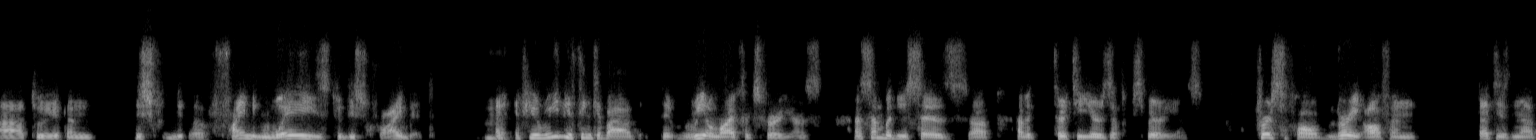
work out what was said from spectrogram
uh, to it and uh, finding ways to describe it mm. and if you really think about the real life experience and somebody says uh, i have 30 years of experience first of all, very often that is not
